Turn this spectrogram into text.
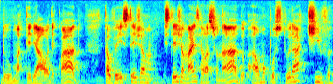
do material adequado talvez esteja, esteja mais relacionado a uma postura ativa,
